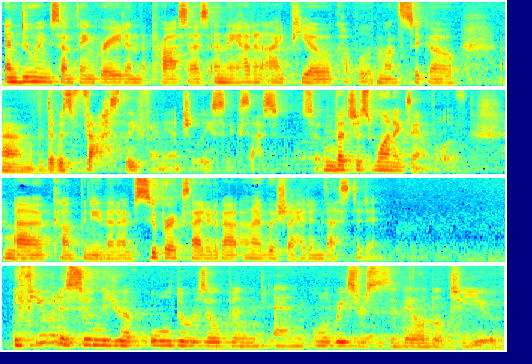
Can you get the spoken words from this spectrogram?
and doing something great in the process. And they had an IPO a couple of months ago um, that was vastly financially successful. So mm. that's just one example of mm. a company that I'm super excited about and I wish I had invested in. If you would assume that you have all doors open and all resources available to you,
